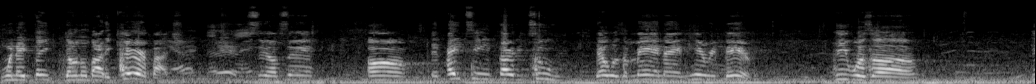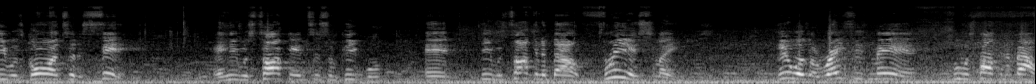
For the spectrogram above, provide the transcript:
when they think don't nobody care about you. See what I'm saying? Um, in 1832, there was a man named Henry Berry. He was uh he was going to the city and he was talking to some people and he was talking about freeing slaves. There was a racist man who was talking about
